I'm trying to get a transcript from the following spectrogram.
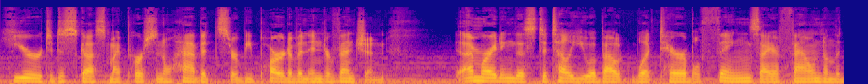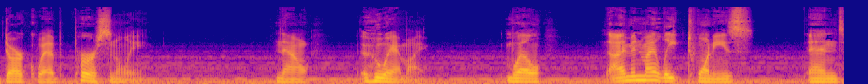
here to discuss my personal habits or be part of an intervention. I'm writing this to tell you about what terrible things I have found on the dark web personally. Now, who am I? Well, I'm in my late 20s, and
